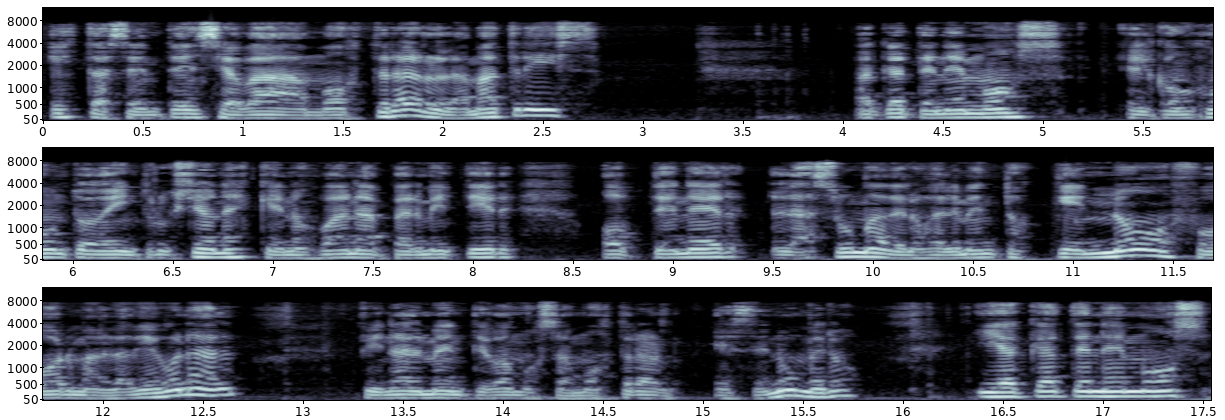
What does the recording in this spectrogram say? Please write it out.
Esta sentencia va a mostrar la matriz. Acá tenemos el conjunto de instrucciones que nos van a permitir obtener la suma de los elementos que no forman la diagonal. Finalmente vamos a mostrar ese número. Y acá tenemos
